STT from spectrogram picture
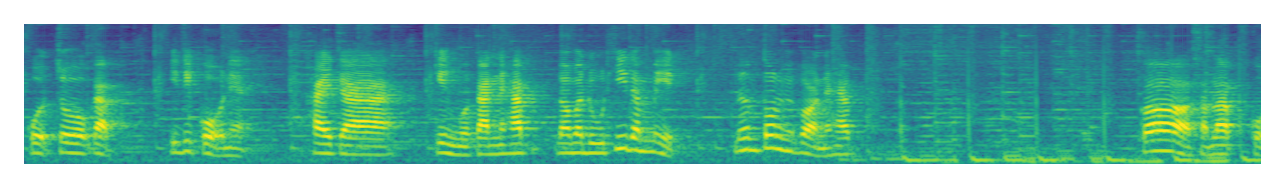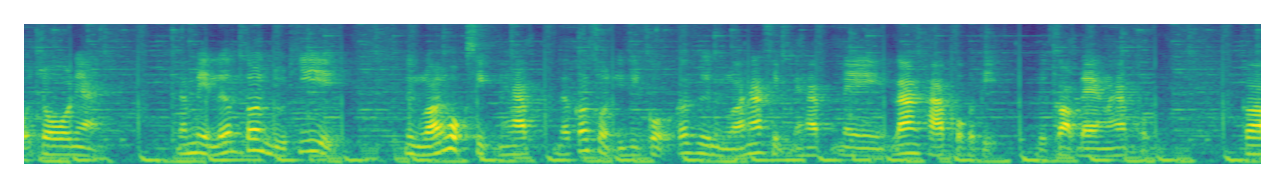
โกโจกับอิจิโกะเนี่ยใครจะ เก่งกว่ากันนะครับ เรามาดูที่ดาเมจเริ่มต้นกันก่อนนะครับ ก็สำหรับโกโจเนี่ยดาเมจเริ่มต้นอยู่ที่ 160 นะครับ แล้วก็ส่วนอิจิโกะก็คือ 150 นะครับ ในร่างคราปกติหรือกรอบแดงนะครับผม ก็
